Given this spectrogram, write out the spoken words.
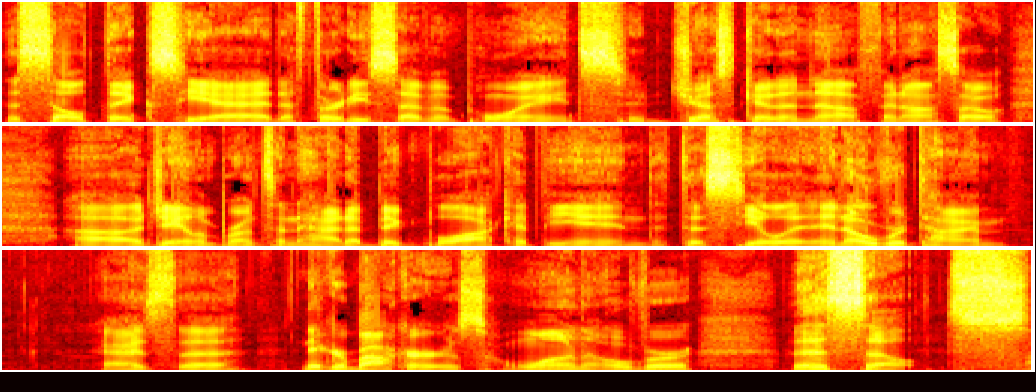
the Celtics. He had 37 points, just good enough. And also, uh, Jalen Brunson had a big block at the end to seal it in overtime as the Knickerbockers won over the Celts.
